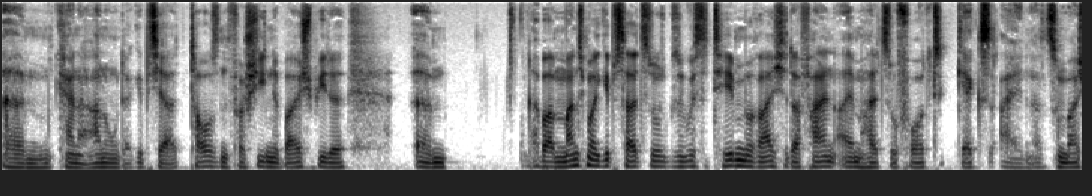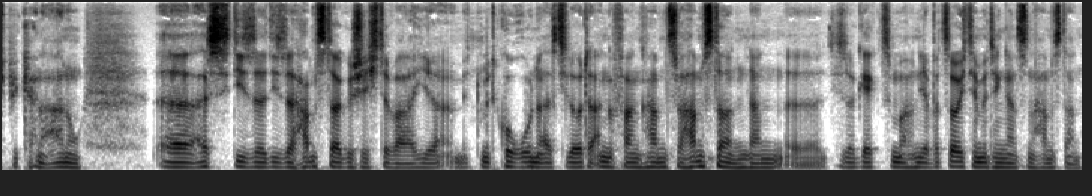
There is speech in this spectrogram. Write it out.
Ähm, keine Ahnung, da gibt's ja tausend verschiedene Beispiele. Ähm, aber manchmal gibt's halt so, so gewisse Themenbereiche, da fallen einem halt sofort Gags ein. Also zum Beispiel, keine Ahnung, äh, als diese, diese Hamster-Geschichte war hier mit, mit Corona, als die Leute angefangen haben zu hamstern, dann äh, dieser Gag zu machen, ja, was soll ich denn mit den ganzen Hamstern?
